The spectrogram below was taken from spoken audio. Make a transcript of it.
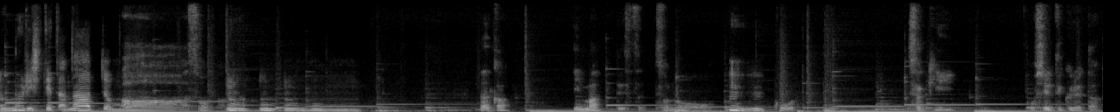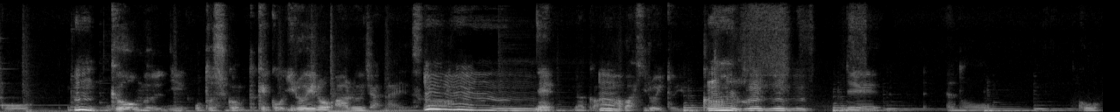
無理してたなって思う。ああそううなんうんうんうんうん。なんか今ってさそのうんうん。こうさっき教えてくれたこうん。う業務に落とし込むと結構いろいろあるじゃないですか。ねなんかうん。幅広いというか、であのこ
